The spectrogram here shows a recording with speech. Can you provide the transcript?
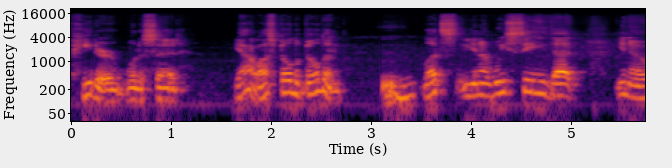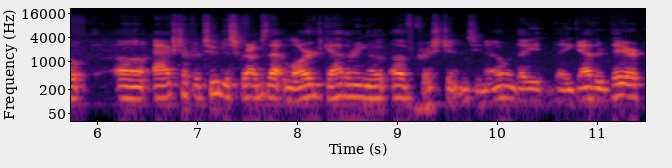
Peter would have said, "Yeah, let's build a building. Mhm. Let's, you know, we see that, you know." Uh, Acts chapter two describes that large gathering of, of Christians. You know, they they gathered there,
